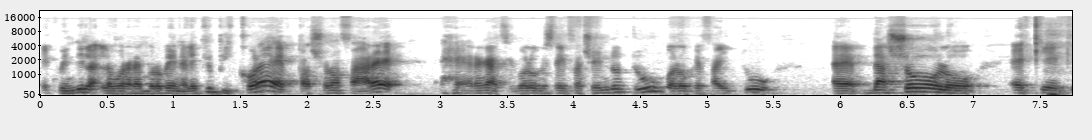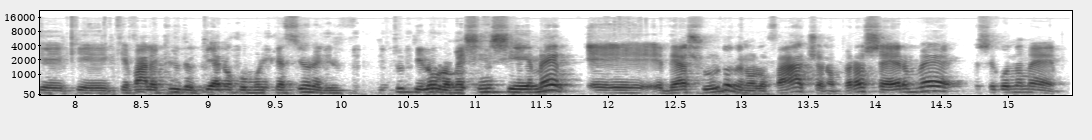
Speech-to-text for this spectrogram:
e quindi la, lavorerebbero bene. Le più piccole possono fare, eh, ragazzi, quello che stai facendo tu, quello che fai tu eh, da solo e che, che, che, che, vale più del piano comunicazione di, di tutti loro messi insieme e, ed è assurdo che non lo facciano, però serve, secondo me,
